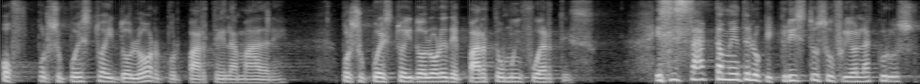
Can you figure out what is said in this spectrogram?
O, por supuesto hay dolor por parte de la madre. Por supuesto hay dolores de parto muy fuertes. Es exactamente lo que Cristo sufrió en la cruz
